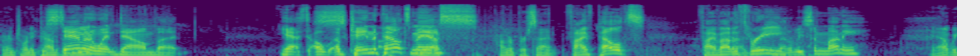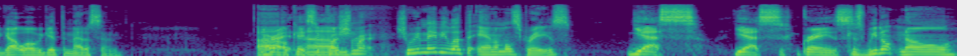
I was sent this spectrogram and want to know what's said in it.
120 pounds Stamina of meat. went down, but yes, I'll obtain the pelts, man. Yes, 100%. Five pelts. Five out of three. That'll be some money. Yeah, we got well, we get the medicine. Uh, All right, okay, so um, question mark. Should we maybe let the animals graze? Yes, yes, graze. Because we don't know.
